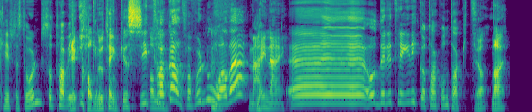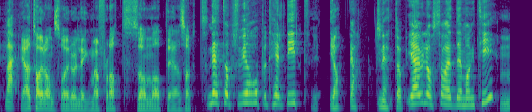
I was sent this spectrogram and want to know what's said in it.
kriftestolen, så tar vi Det kan ikke jo tenkes. Vi tar ikke ansvar for noe av det. Nei, nei. Uh, og dere trenger ikke å ta kontakt. Ja, nei, Nei. jeg tar ansvar og legger meg flatt, sånn at det er sagt. Nettopp, så vi har hoppet helt dit. Ja, Ja, nettopp. Jeg vil også ha et dementi. Mm.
